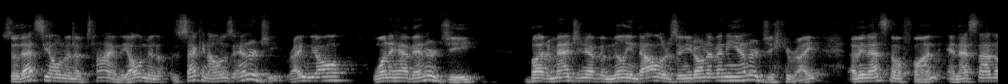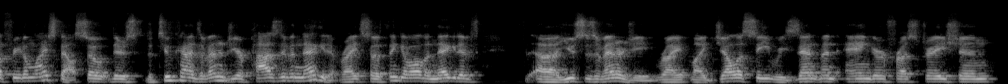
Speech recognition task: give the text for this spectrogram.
So that's the element of time. The element, the second element is energy, right? We all want to have energy but imagine you have a million dollars and you don't have any energy, right? I mean, that's no fun. And that's not a freedom lifestyle. So there's the two kinds of energy are positive and negative, right? So think of all the negative uh, uses of energy, right? Like jealousy, resentment, anger, frustration,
